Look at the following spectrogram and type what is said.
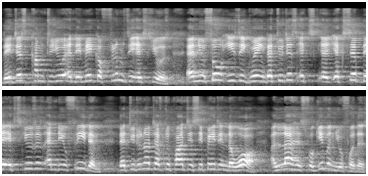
they just come to you and they make a flimsy excuse. And you're so easygoing that you just ex- accept their excuses and you free them, that you do not have to participate in the war. Allah has forgiven you for this.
